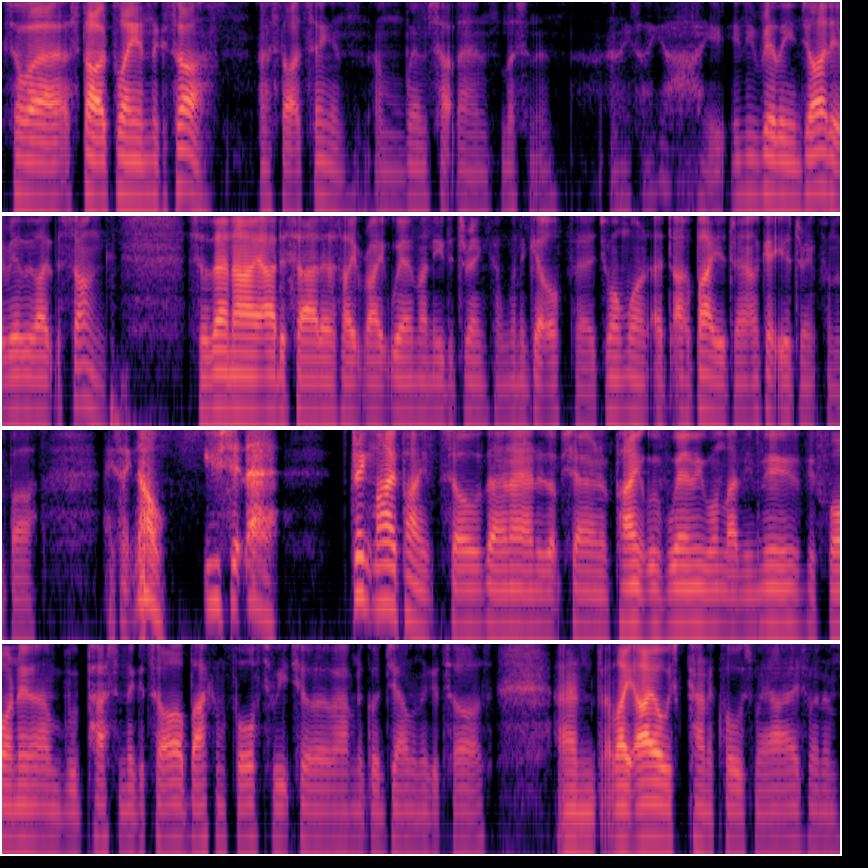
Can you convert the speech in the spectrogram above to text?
So uh, I started playing the guitar, and I started singing, and Wim sat there and listening, and he's like, ah, oh, and he really enjoyed it, really liked the song. So then I, I decided, I was like, right, Wim, I need a drink. I'm going to get up. here. do you want one? I'll buy you a drink. I'll get you a drink from the bar. And he's like, no, you sit there. Drink my pint. So then I ended up sharing a pint with Wim. He wouldn't let me move before now. And we're passing the guitar back and forth to each other, We're having a good jam on the guitars. And like I always kind of close my eyes when I'm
